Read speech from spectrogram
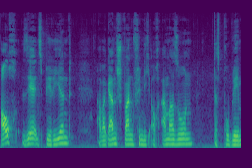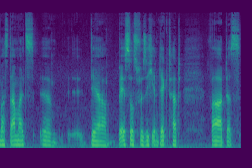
auch sehr inspirierend, aber ganz spannend finde ich auch Amazon. Das Problem, was damals äh, der Bezos für sich entdeckt hat, war das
